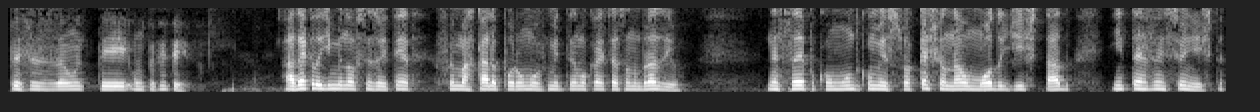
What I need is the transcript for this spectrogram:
precisam ter um PPP. A década de 1980 foi marcada por um movimento de democratização no Brasil. Nessa época, o mundo começou a questionar o modo de Estado intervencionista,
